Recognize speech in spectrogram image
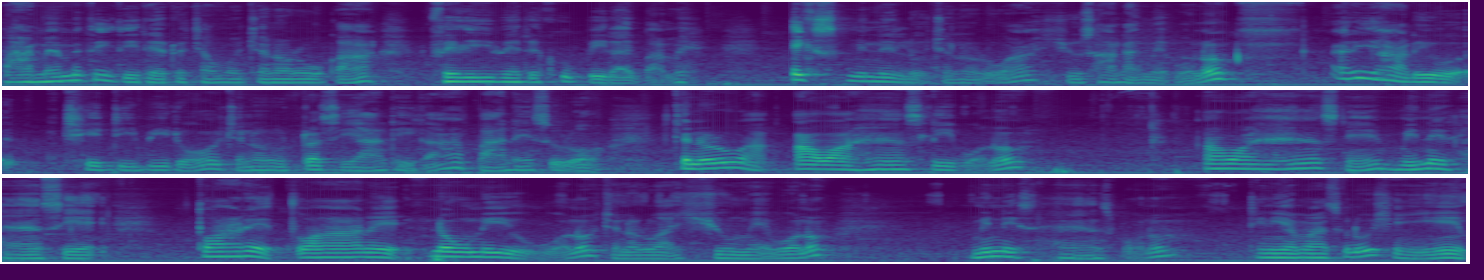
ဘာမှမသိသေးတဲ့အတွက်ကြောင့်မို့ကျွန်တော်တို့က variable တစ်ခုပေးလိုက်ပါမယ် x minute လို့ကျွန်တော်တို့ကယူဆလိုက်မယ်ပေါ့နော်အဲ့ဒီဟာလေးကိုခြေတီးပြီးတော့ကျွန်တော်တို့တွက်စရာလေးကဘာလဲဆိုတော့ကျွန်တော်တို့က hour hands လေးပေါ့နော် hour hands နဲ့ minute hands ရဲ့သွားတဲ့သွားတဲ့နှုံးလေးကိုပေါ့နော်ကျွန်တော်တို့ကယူမယ်ပေါ့နော် minute hands ပေါ့နော်ဒီနေရာမှာဆိုလို့ရှိရင်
